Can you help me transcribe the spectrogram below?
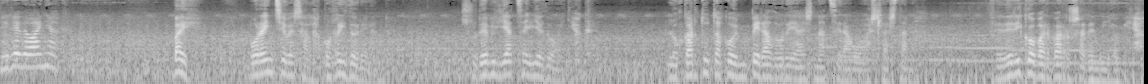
Nire doainak? Bai, oraintxe bezala, korridorean. Zure bilatzaile doaiak. Lokartutako enperadorea esnatzerago aslastana. Federico Barbarosaren dio bira.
